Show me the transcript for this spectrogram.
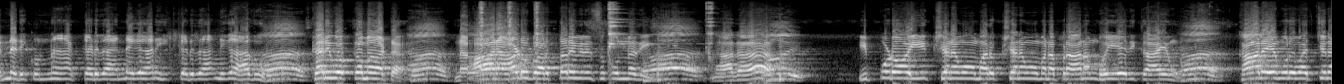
ఎన్నడికున్న అక్కడి దాన్ని గాని ఇక్కడి దాన్ని కాదు కానీ ఒక్క మాట. ఆనాడు భర్తను విలుసుకున్నది నాదా? ఇప్పుడో ఈ క్షణమో మరుక్షణమో మన ప్రాణం పోయేది ఖాయం. కాలయములు వచ్చిన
